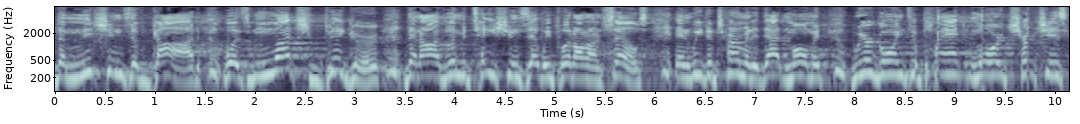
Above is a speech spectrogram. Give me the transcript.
the missions of God was much bigger than our limitations that we put on ourselves. And we determined at that moment we're going to plant more churches.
